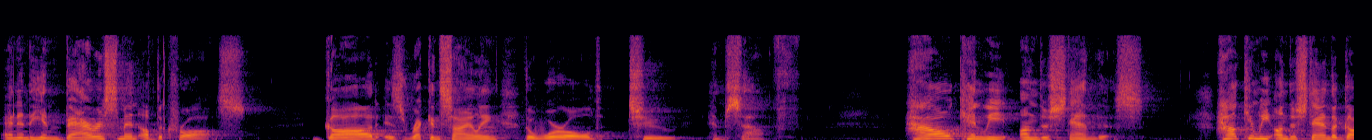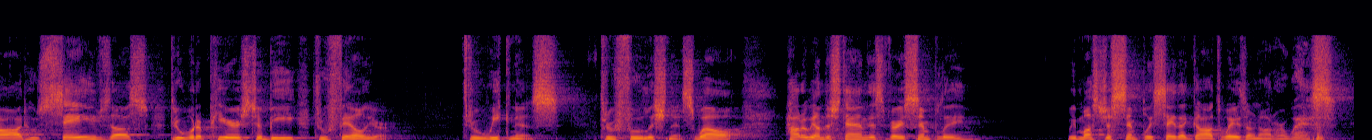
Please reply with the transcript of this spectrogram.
And in the embarrassment of the cross, God is reconciling the world to himself. How can we understand this? How can we understand the God who saves us through what appears to be through failure, through weakness, through foolishness? Well, how do we understand this? Very simply, we must just simply say that God's ways are not our ways.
